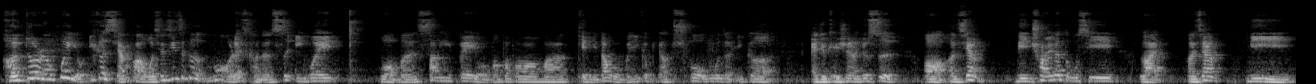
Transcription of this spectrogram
很多人会有一个想法，我相信这个 more or less 可能是因为我们上一辈，我们爸爸妈妈给到我们一个比较错误的一个 education 就是哦，很像。你 try 一个东西来，好像你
